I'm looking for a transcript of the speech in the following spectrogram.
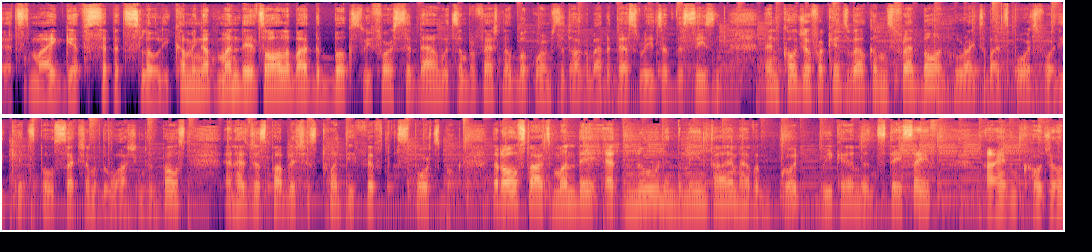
That's my gift. Sip it slowly. Coming up Monday, it's all about the books. We first sit down with some professional bookworms to talk about the best reads of the season. Then Kojo for Kids welcomes Fred Bowen, who writes about sports for the Kids Post section of the Washington Post and has just published his 25th sports book. That all starts Monday at noon. In the meantime, have a good weekend and stay safe. I'm Kojo.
